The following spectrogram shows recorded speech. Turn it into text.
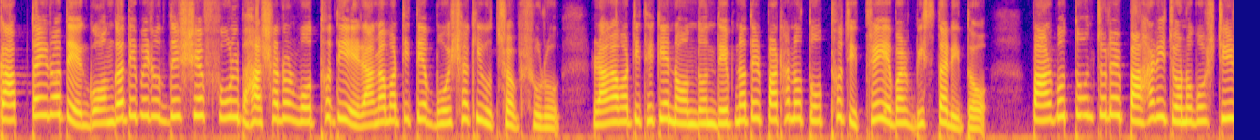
কাপ্তাই হ্রদে গঙ্গাদেবীর উদ্দেশ্যে ফুল ভাসানোর মধ্য দিয়ে রাঙামাটিতে বৈশাখী উৎসব শুরু। রাঙামাটি থেকে নন্দন দেবনাথের পাঠানো তথ্যচিত্রে এবার বিস্তারিত। পার্বত্য অঞ্চলের পাহাড়ি জনগোষ্ঠীর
